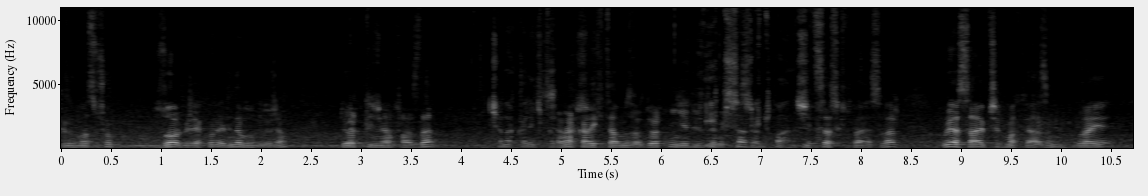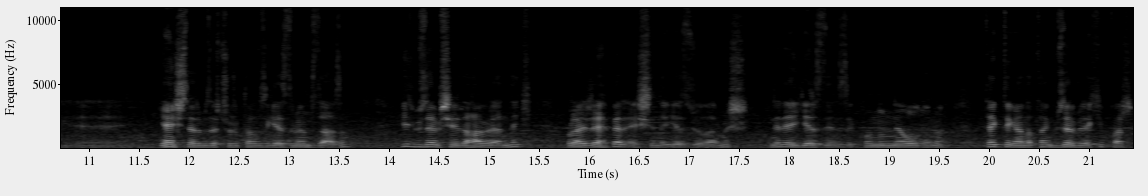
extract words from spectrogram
kırılması çok zor bir rekor elinde bulunduruyor hocam. 4000'den fazla Çanakkale kitabı. Çanakkale kitabımız var. 4700 demiştiniz. İhtisas kütüphanesi. İhtisas kütüphanesi var. Buraya sahip çıkmak lazım. Burayı e, gençlerimize, çocuklarımıza gezdirmemiz lazım. Bir güzel bir şey daha öğrendik. Burayı rehber eşliğinde gezdiriyorlarmış. Nereye gezdiğinizi, konunun ne olduğunu tek tek anlatan güzel bir ekip var.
